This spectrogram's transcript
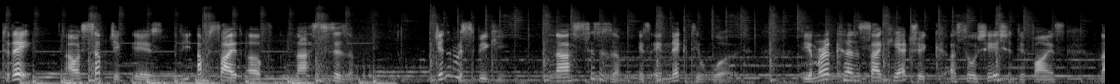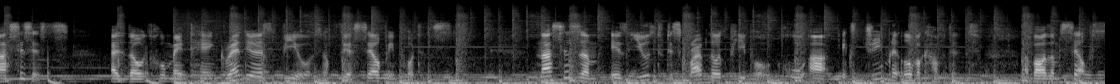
Today, our subject is the upside of narcissism. Generally speaking, narcissism is a negative word. The American Psychiatric Association defines narcissists as those who maintain grandiose views of their self importance. Narcissism is used to describe those people who are extremely overconfident about themselves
